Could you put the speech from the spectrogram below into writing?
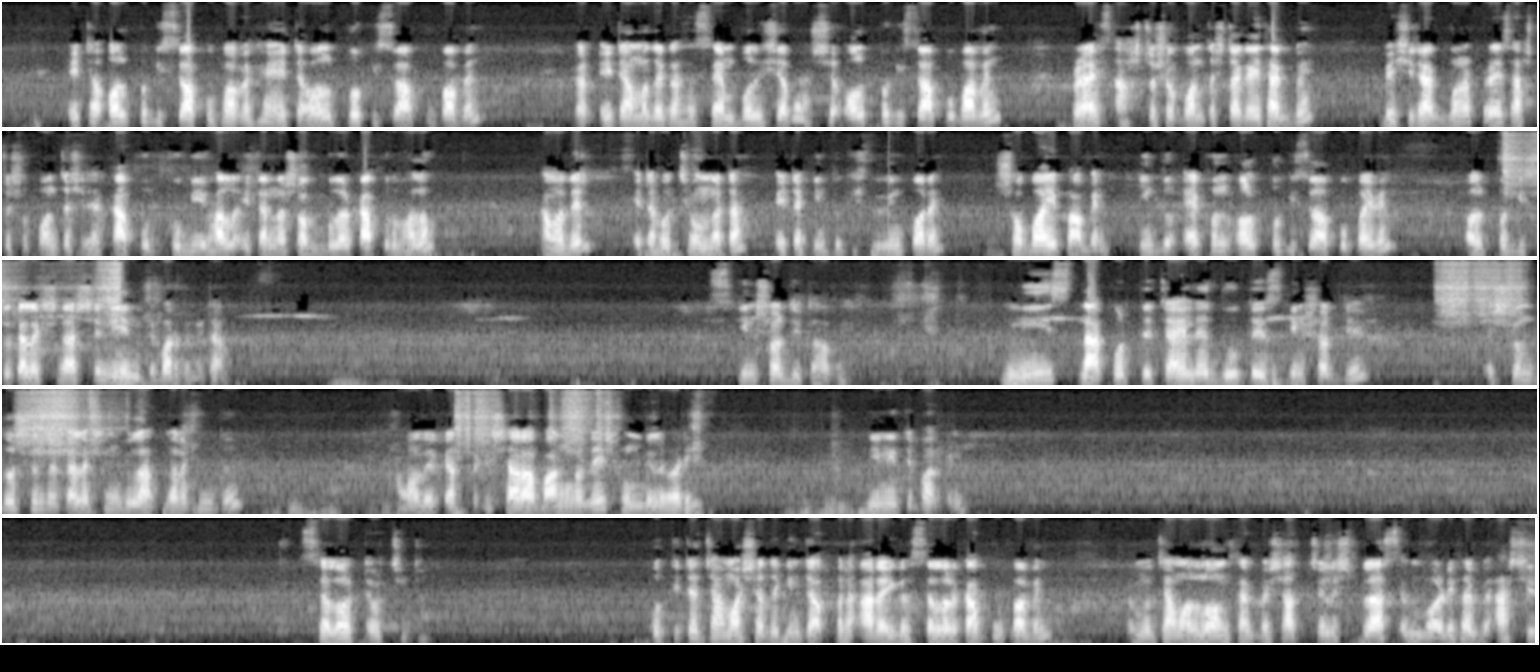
এটা অল্প কিছু আপু পাবেন হ্যাঁ? এটা অল্প কিছু আপু পাবেন। কারণ এটা আমাদের কাছে স্যাম্পল হিসাবে আসছে অল্প কিছু আপু পাবেন। প্রাইস আটশোশো পঞ্চাশ টাকাই থাকবে। বেশি রাখব না। প্রাইস আটশোশো পঞ্চাশ এটা কাপড় খুবই ভালো। এটা না সবগুলোর কাপড় ভালো। আমাদের এটা হচ্ছে অন্যটা এটা কিন্তু কিছুদিন পরে সবাই পাবেন। কিন্তু এখন অল্প কিছু আপু পাইবেন। অল্প কিছু কালেকশন আসছে নিয়ে নিতে পারবেন এটা। স্ক্রিনশট দিতে হবে। মিস না করতে চাইলে দ্রুত স্ক্রিনশট দিয়ে এই সুন্দর সুন্দর কালেকশনগুলো আপনারা কিন্তু আমাদের কাছ থেকে সারা বাংলাদেশ হোম ডেলিভারি নিয়ে নিতে পারবেন। সালোয়ারটা হচ্ছে এটা। প্রতিটা জামার সাথে কিন্তু আপনারা আড়াই গজ সালোয়ার কাপড় পাবেন এবং জামার লং থাকবে সাতচল্লিশ প্লাস এবং বডি থাকবে আশি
